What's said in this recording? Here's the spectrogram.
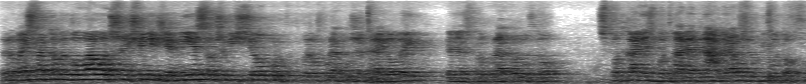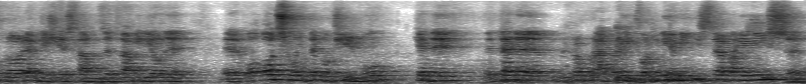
Proszę Państwa, to wywołało trzęsienie ziemi. Jest oczywiście opór w prokuraturze krajowej. Jeden z prokuratorów to spotkanie z Bodnarem nagrał, zrobiło to furorę, gdzieś jest tam ze 2 miliony e, o- odsłon tego filmu, kiedy ten prokurator informuje ministra, panie ministrze,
